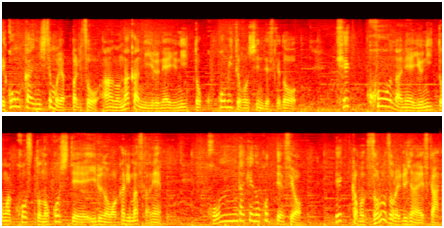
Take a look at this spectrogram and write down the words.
で今回にしてもやっぱりそうあの中にいるねユニットここ見てほしいんですけど結構なねユニットがコスト残しているの分かりますかね？こんだけ残ってんすよ。ペッカもゾロゾロいるじゃないですか。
